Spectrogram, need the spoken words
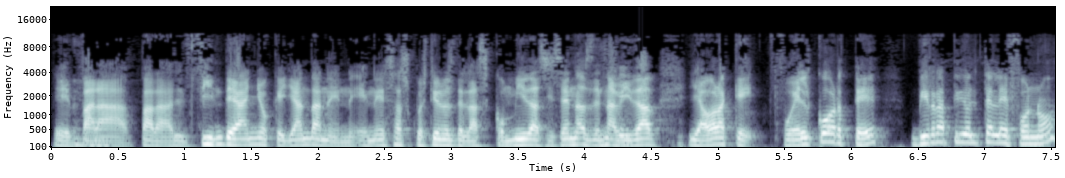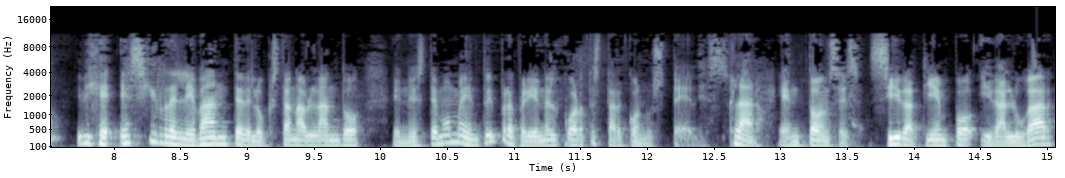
eh, para, para el fin de año que ya andan en, en esas cuestiones de las comidas y cenas de Navidad y ahora que fue el corte, vi rápido el teléfono y dije, es irrelevante de lo que están hablando en este momento y preferí en el corte estar con ustedes. Claro. Entonces, sí da tiempo y da lugar.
